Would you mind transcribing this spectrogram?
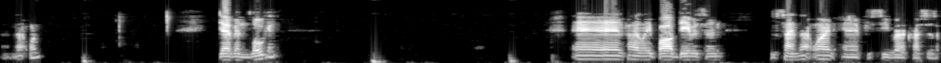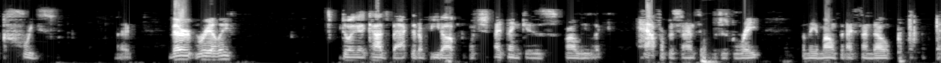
And that one. Devin Logan. And finally, Bob Davidson, who signed that one. And if you see right across, there's a crease. Like, very rarely do I get cards back that are beat up, which I think is probably like half a percent, which is great for the amount that I send out. I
